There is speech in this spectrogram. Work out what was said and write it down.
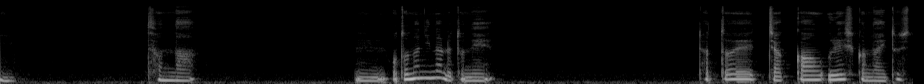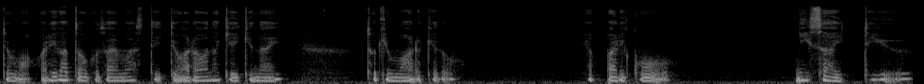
うんそんなうん大人になるとねたとえ若干嬉しくないとしても「ありがとうございます」って言って笑わなきゃいけない時もあるけどやっぱりこう2歳っていう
